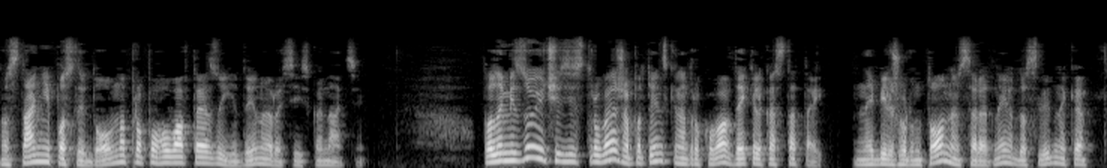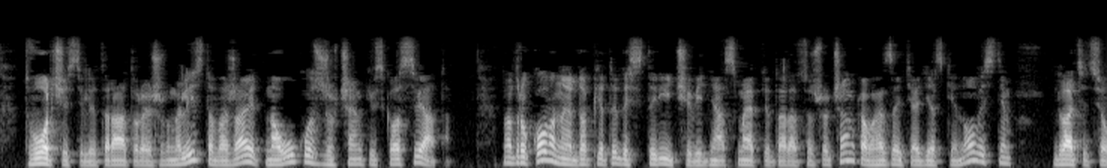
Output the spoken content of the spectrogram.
Останній послідовно пропагував тезу єдиної російської нації. Полемізуючи зі Струве, Жаботинський надрукував декілька статей. Найбільш ґрунтовним серед них дослідники творчості літератора і журналіста вважають науку з Шевченківського свята, надрукованою до 50-річчя від дня смерті Тараса Шевченка в газеті Одеські новості 27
